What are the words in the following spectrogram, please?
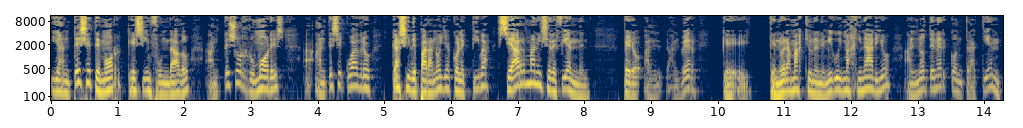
Y ante ese temor, que es infundado, ante esos rumores, ante ese cuadro casi de paranoia colectiva, se arman y se defienden. Pero al, ver que, que no era más que un enemigo imaginario, al no tener contra quién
